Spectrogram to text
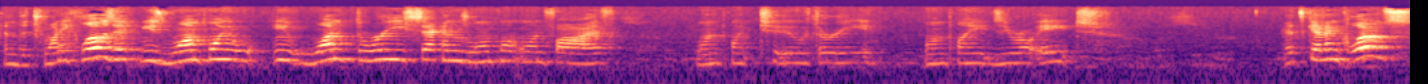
Can the 20 close it? He's 1.13 seconds, 1.15, 1.23, 1.08. It's getting close.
